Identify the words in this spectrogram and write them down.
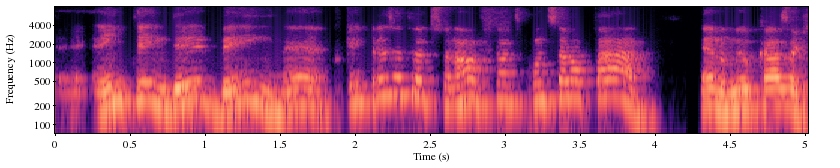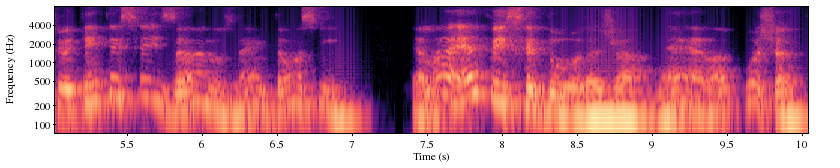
é, entender bem, né? Porque a empresa tradicional, afinal de contas, ela está, né, no meu caso aqui, 86 anos, né? Então, assim, ela é vencedora já, né? Ela, poxa,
